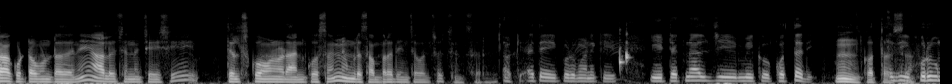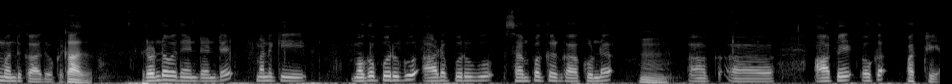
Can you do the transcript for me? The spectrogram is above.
రాకుండా ఉంటుందని ఆలోచన చేసి తెలుసుకోవడానికి కోసం మిమ్మల్ని సంప్రదించవలసి వచ్చింది సార్. ఓకే అయితే ఇప్పుడు మనకి ఈ టెక్నాలజీ మీకు కొత్తది. ఉమ్, కొత్త ఇది సార్. పురుగు మందు కాదు కాదు. రెండవది ఏంటంటే మనకి మగ పురుగు ఆడ పురుగు సంపర్కం కాకుండా ఆపే ఒక ప్రక్రియ.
